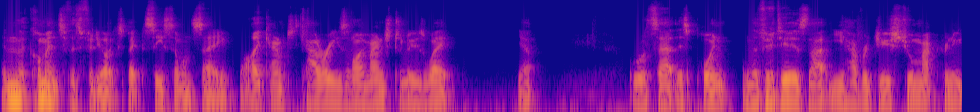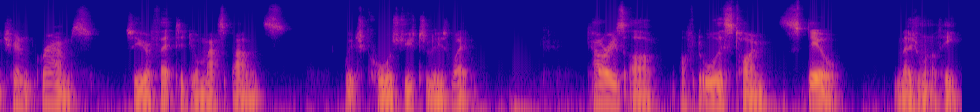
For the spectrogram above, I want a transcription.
In the comments of this video, I expect to see someone say, I counted calories and I managed to lose weight. Yep. All I'd say at this point in the video is that you have reduced your macronutrient grams, so you affected your mass balance, which caused you to lose weight. Calories are, after all this time, still measurement of heat.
